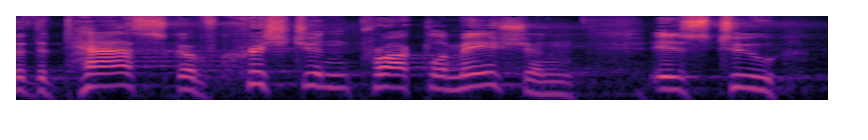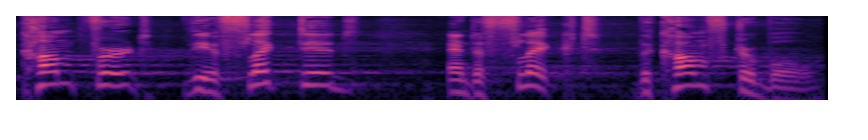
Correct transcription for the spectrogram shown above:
that the task of Christian proclamation is to comfort the afflicted and afflict the comfortable.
